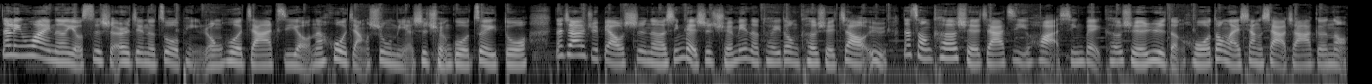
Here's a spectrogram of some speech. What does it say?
那另外呢，有四十二件的作品荣获佳绩哦。那获奖数也是全国最多。那教育局表示呢，新北市全面的推动科学教育，那从科学家计划、新北科学日等活动来向下扎根哦，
